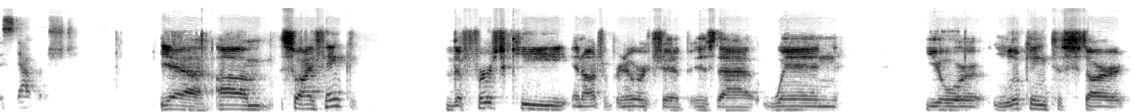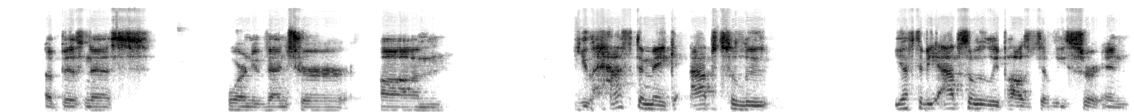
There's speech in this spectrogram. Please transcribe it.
established? Yeah. Um, so I think the first key in entrepreneurship is that when you're looking to start a business or a new venture, um, you have to make absolute, you have to be absolutely positively certain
